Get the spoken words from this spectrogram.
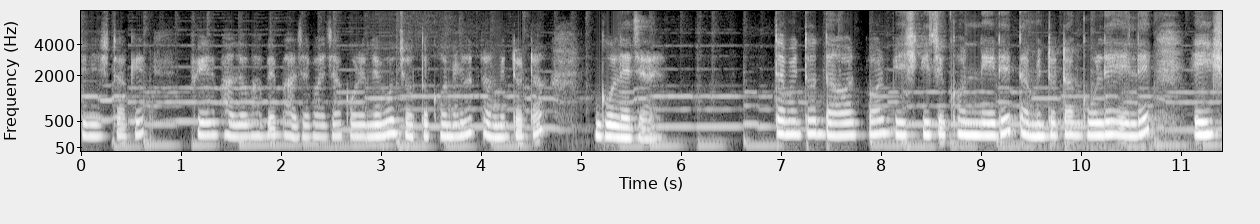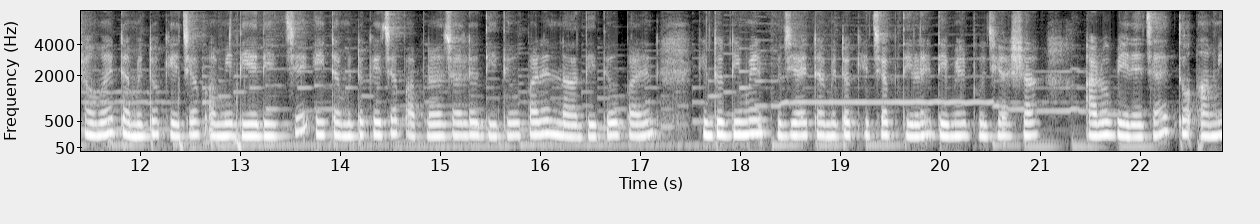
জিনিসটাকে ফের ভালোভাবে ভাজা ভাজা করে নেব যতক্ষণ না টমেটোটা গলে যায়। টমেটো দেওয়ার পর বেশ কিছুক্ষণ নেড়ে টমেটোটা গলে এলে এই সময় টমেটো কেচাপ আমি দিয়ে দিচ্ছি। এই টমেটো কেচাপ আপনারা চাইলেও দিতেও পারেন, না দিতেও পারেন। কিন্তু ডিমের ভুজিয়ায় টমেটো কেচাপ দিলে ডিমের ভুজিয়ার স্বাদ আরও বেড়ে যায়, তো আমি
